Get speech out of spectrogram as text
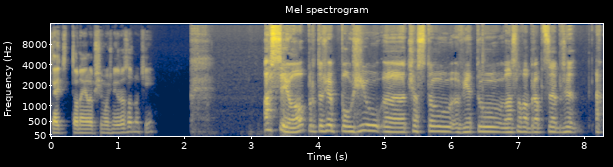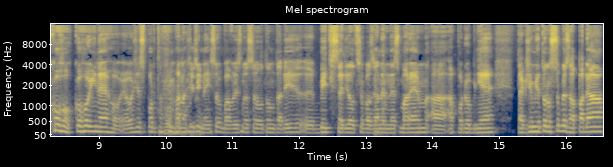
teď to nejlepší možné rozhodnutí? Asi jo, protože použiju uh, častou větu Václava Brabce, protože a koho, koho jiného, jo? že sportoví manažeři nejsou, bavili jsme se o tom tady, eh, byť seděl třeba s Janem Nesmarem a, a podobně, takže mě to do sebe zapadá,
